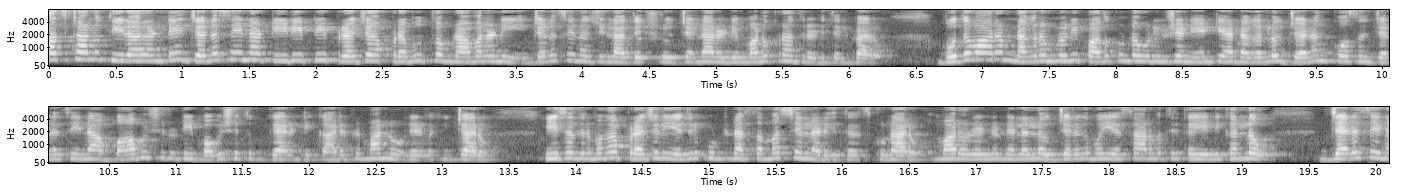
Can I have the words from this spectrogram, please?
కష్టాలు తీరాలంటే జనసేన టీడీపీ ప్రజా ప్రభుత్వం రావాలని జనసేన జిల్లా అధ్యక్షుడు చెన్నారెడ్డి మనుక్రాంత్ రెడ్డి తెలిపారు. బుధవారం నగరంలోని పదకొండవ డివిజన్ ఎన్టీఆర్ నగర్లో జనం కోసం జనసేన బాబు షురుటి భవిష్యత్తు గ్యారంటీ కార్యక్రమాలను నిర్వహించారు. ఈ సందర్భంగా ప్రజలు ఎదుర్కొంటున్న సమస్యలను అడిగి తెలుసుకున్నారు. మరో రెండు నెలల్లో జరగబోయే సార్వత్రిక ఎన్నికల్లో జనసేన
